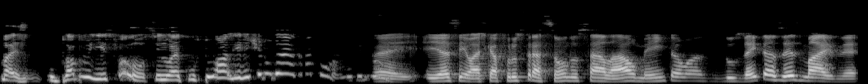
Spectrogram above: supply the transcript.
mas o próprio Vinícius falou, se não é Courtois ali, a gente não ganha aquela porra. Não. É, e- assim, eu acho que a frustração do Salah aumenta umas 200 vezes mais, né?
